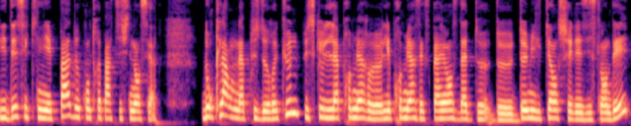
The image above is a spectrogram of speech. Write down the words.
L'idée, c'est qu'il n'y ait pas de contrepartie financière. Donc là, on a plus de recul puisque la première, euh, les premières expériences datent de, 2015 chez les Islandais.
